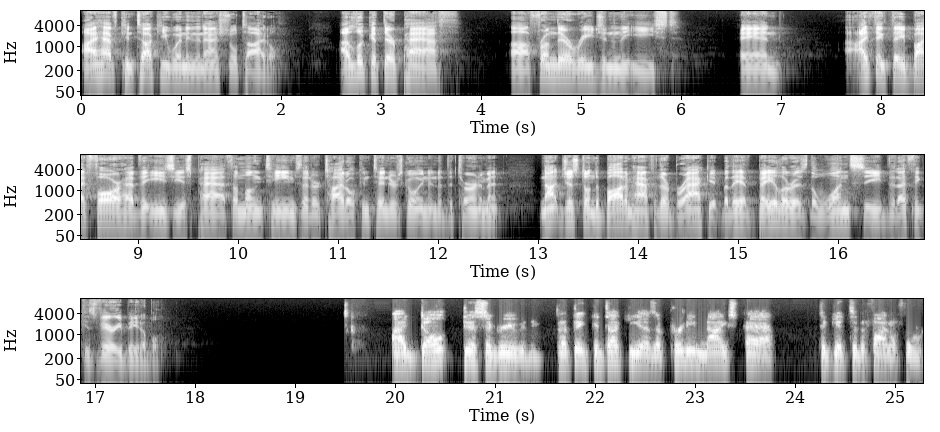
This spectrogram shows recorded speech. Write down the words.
I have Kentucky winning the national title. I look at their path uh, from their region in the East, and I think they by far have the easiest path among teams that are title contenders going into the tournament not just on the bottom half of their bracket, but they have Baylor as the one seed that I think is very beatable. I don't disagree with you. I think Kentucky has a pretty nice path to get to the Final Four.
